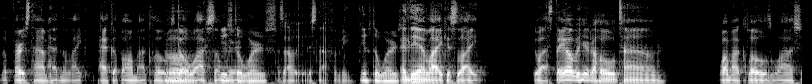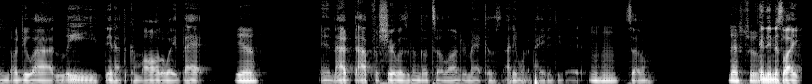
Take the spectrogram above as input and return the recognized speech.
the first time having to like pack up all my clothes, go Oh, wash somewhere. It's the worst. I was like, yeah, that's not for me. It's the worst. And then like it's like, do I stay over here the whole time while my clothes washing, or do I leave then have to come all the way back? yeah. And I, I for sure was gonna go to a laundromat because I didn't want to pay to do that. hmm So, That's true. and then it's like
